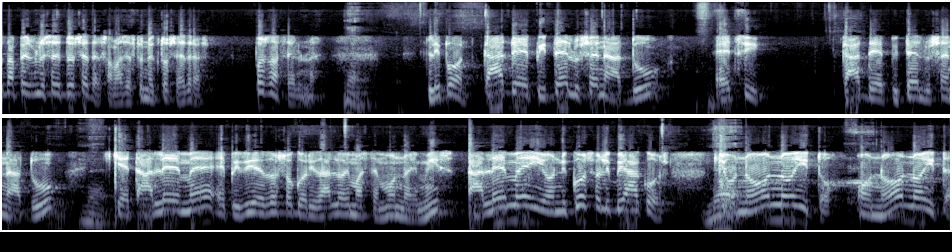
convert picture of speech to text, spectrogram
όταν παίζουν σε εντός έδρας, θα μαζευτούν εκτός έδρας. Πώς να θέλουν. ναι. Λοιπόν, κάντε επιτέλους ένα αντού, έτσι, κάντε επιτέλους ένα αντού Ναι. και τα λέμε, επειδή εδώ στον Κορυδαλό είμαστε μόνο εμείς, τα λέμε Ιωνικός Ολυμπιακός. Ναι. Και ονοώ νοήτο, ονοώ νοήτε.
